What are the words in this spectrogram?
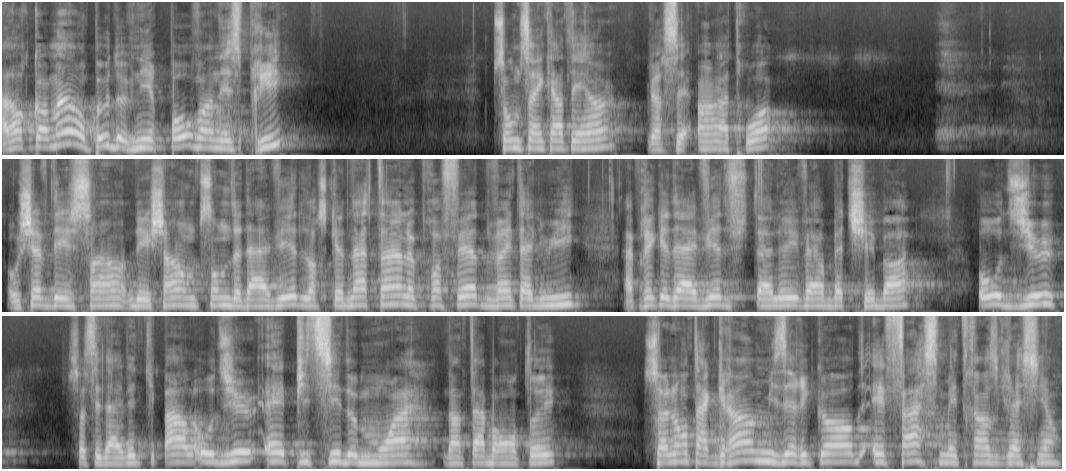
Alors comment on peut devenir pauvre en esprit? Psaume 51, versets 1 à 3. Au chef des, chambres, psaume de David, lorsque Nathan le prophète vint à lui, après que David fut allé vers Bathsheba, Ô Dieu, ça c'est David qui parle, Ô Dieu, aie pitié de moi dans ta bonté. Selon ta grande miséricorde, efface mes transgressions.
